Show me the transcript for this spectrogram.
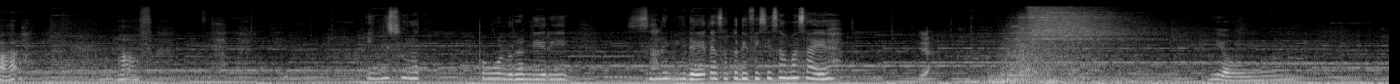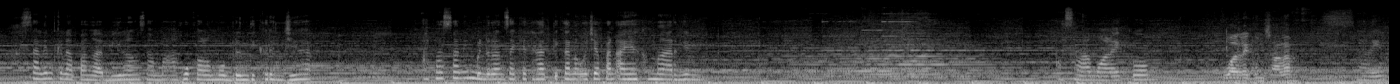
Pak, maaf. Ini surat pengunduran diri Salim Hidayat yang satu divisi sama saya. Ya. Ya Allah. Salim kenapa nggak bilang sama aku kalau mau berhenti kerja? Apa Salim beneran sakit hati karena ucapan ayah kemarin? Assalamualaikum, Waalaikumsalam. Salim.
